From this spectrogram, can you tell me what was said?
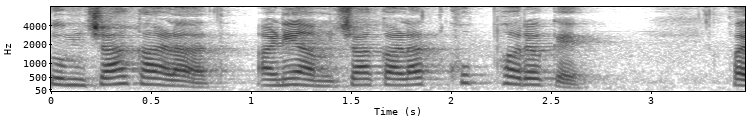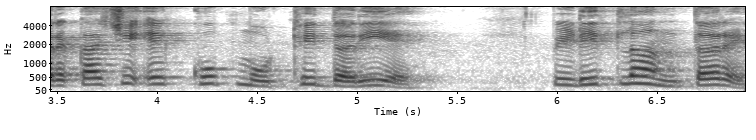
तुमच्या काळात आणि आमच्या काळात खूप फरक आहे. फरकाची एक खूप मोठी दरी आहे. पिढीतलं अंतर आहे.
